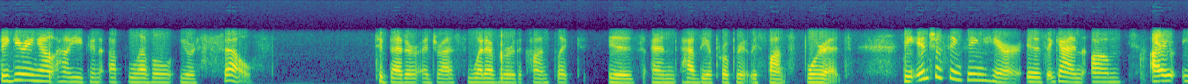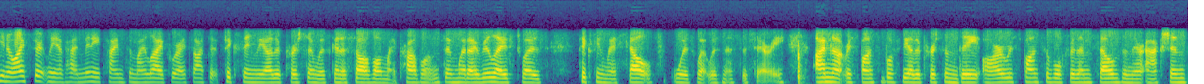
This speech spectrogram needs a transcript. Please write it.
figuring out how you can up level yourself to better address whatever the conflict is and have the appropriate response for it. The interesting thing here is again, um, I you know I certainly have had many times in my life where I thought that fixing the other person was going to solve all my problems, and what I realized was fixing myself was what was necessary. I'm not responsible for the other person. They are responsible for themselves and their actions,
